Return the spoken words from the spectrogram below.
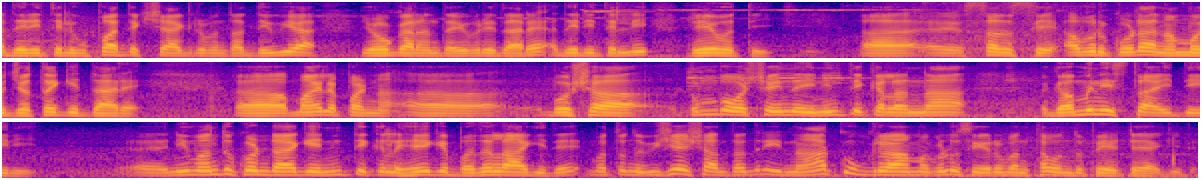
ಅದೇ ರೀತಿಯಲ್ಲಿ ಉಪಾಧ್ಯಕ್ಷ ಆಗಿರುವಂಥ ದಿವ್ಯ ಯೋಗಾನಂದ ಇವರಿದ್ದಾರೆ. ಅದೇ ರೀತಿಯಲ್ಲಿ ರೇವತಿ ಸದಸ್ಯೆ ಅವರು ಕೂಡ ನಮ್ಮ ಜೊತೆಗಿದ್ದಾರೆ. ಮಾಯಲಪ್ಪಣ್ಣ ಬಹುಶಃ ತುಂಬ ವರ್ಷದಿಂದ ಈ ನಿಂತಿಕಲನ್ನು ಗಮನಿಸ್ತಾ ಇದ್ದೀರಿ. ನೀವು ಅಂದುಕೊಂಡ ಹಾಗೆ ನಿಂತಿಕಲ್ ಹೇಗೆ ಬದಲಾಗಿದೆ? ಮತ್ತೊಂದು ವಿಶೇಷ ಅಂತಂದರೆ ಈ ನಾಲ್ಕು ಗ್ರಾಮಗಳು ಸೇರುವಂಥ ಒಂದು ಪೇಟೆಯಾಗಿದೆ.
